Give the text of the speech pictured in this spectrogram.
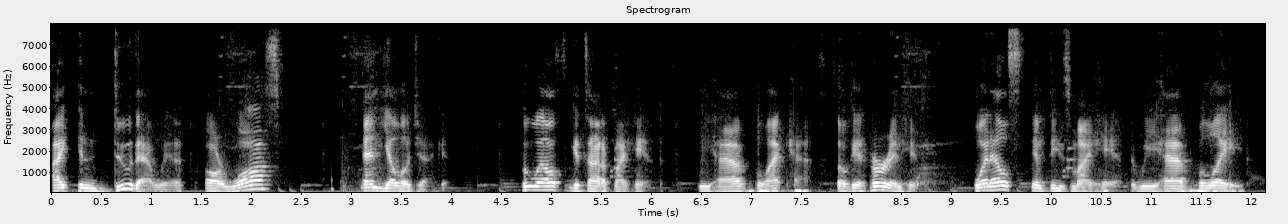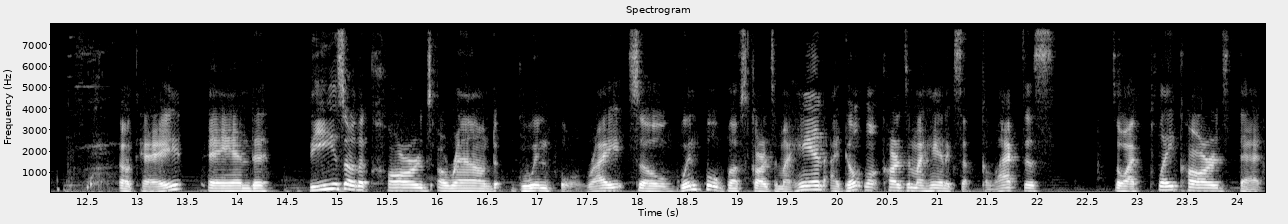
I can do that with are Wasp and Yellow Jacket. Who else gets out of my hand? We have Black Cat. So get her in here. What else empties my hand? We have Blade. Okay, and these are the cards around Gwenpool, right? So Gwenpool buffs cards in my hand. I don't want cards in my hand except Galactus. So I play cards that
